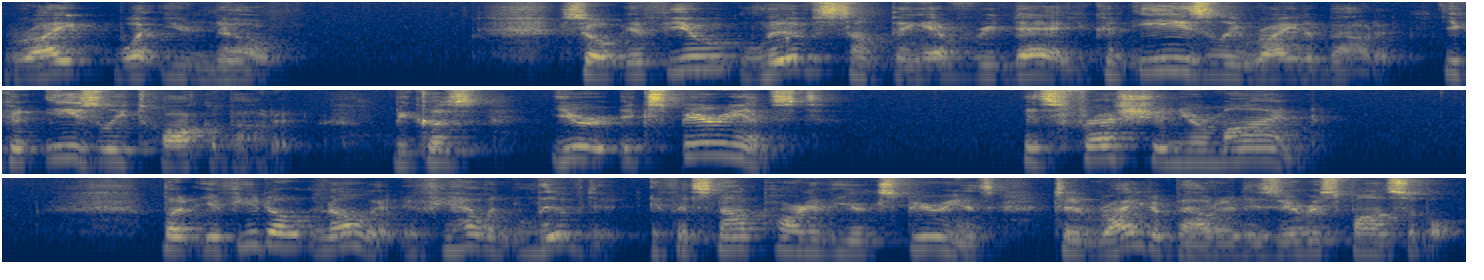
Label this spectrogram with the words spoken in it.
write what you know. So if you live something every day, you can easily write about it. You can easily talk about it because you're experienced. It's fresh in your mind. But if you don't know it, if you haven't lived it, if it's not part of your experience, to write about it is irresponsible.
